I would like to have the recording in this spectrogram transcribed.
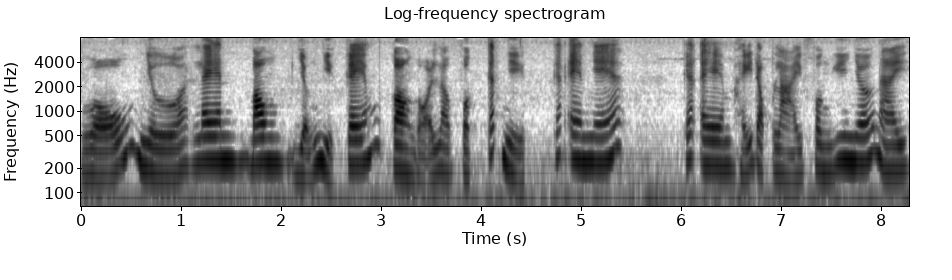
Gỗ, nhựa, len, bông dẫn nhiệt kém còn gọi là vật cách nhiệt các em nhé. Các em hãy đọc lại phần ghi nhớ này.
